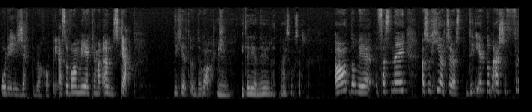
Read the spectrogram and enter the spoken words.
Och det är jättebra shopping. Alltså vad mer kan man önska? Det är helt underbart. mm. Italienare är rätt nice också. Ja, de är... Fast nej, alltså helt seriöst. Det är, de är så... Fr,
